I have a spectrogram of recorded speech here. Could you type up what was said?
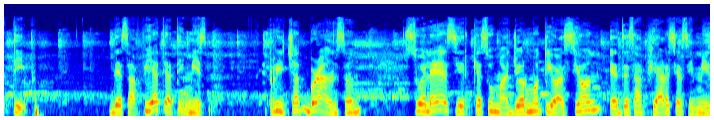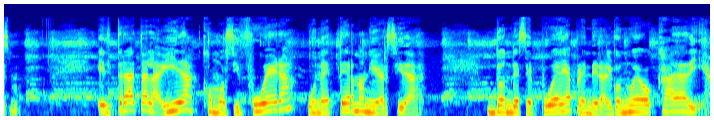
tip. Desafíate a ti mismo. Richard Branson suele decir que su mayor motivación es desafiarse a sí mismo. Él trata la vida como si fuera una eterna universidad, donde se puede aprender algo nuevo cada día.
